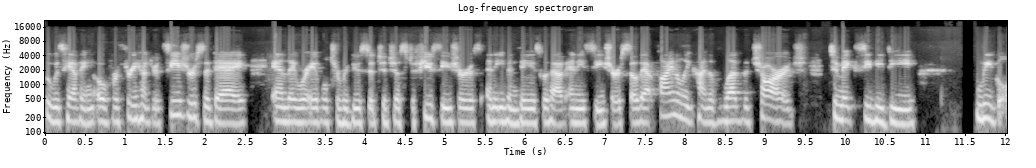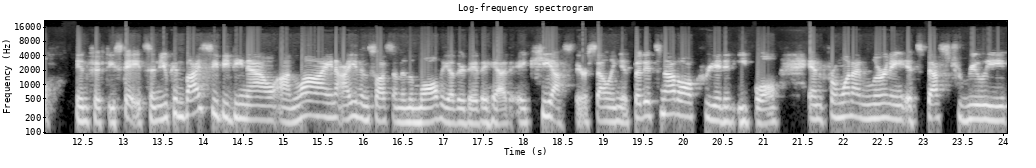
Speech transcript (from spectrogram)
who was having over 300 seizures a day, and they were able to reduce it to just a few seizures and even days without any seizures. So that finally kind of led the charge to make CBD legal in 50 states. And you can buy CBD now online. I even saw some in the mall the other day. They had a kiosk there selling it, but it's not all created equal. And from what I'm learning, it's best to really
